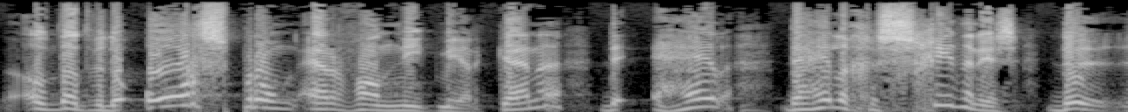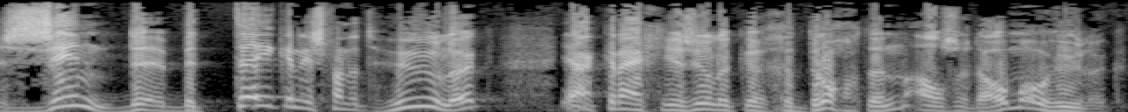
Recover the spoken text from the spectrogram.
Omdat we de oorsprong ervan niet meer kennen. De hele, de hele geschiedenis, de zin, de betekenis van het huwelijk. Ja, krijg je zulke gedrochten als het homohuwelijk.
